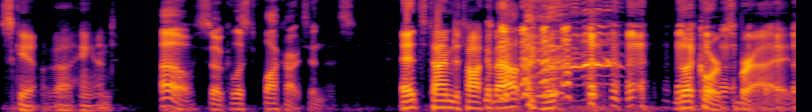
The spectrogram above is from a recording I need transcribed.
scale uh, hand. Oh, so Calista Flockhart's in this. It's time to talk about the, the Corpse Bride.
